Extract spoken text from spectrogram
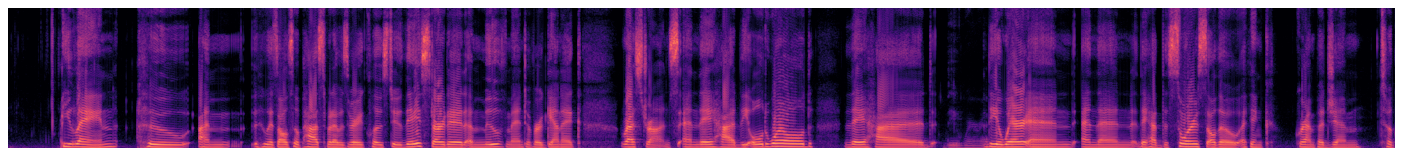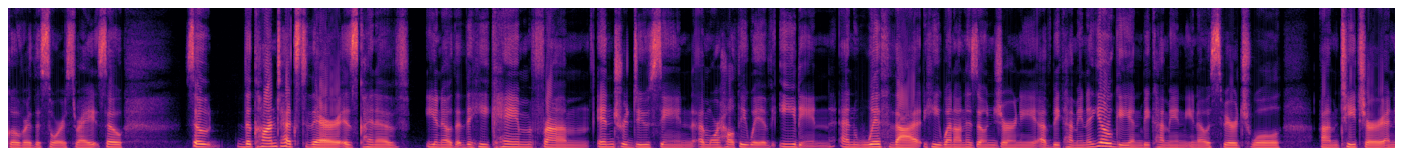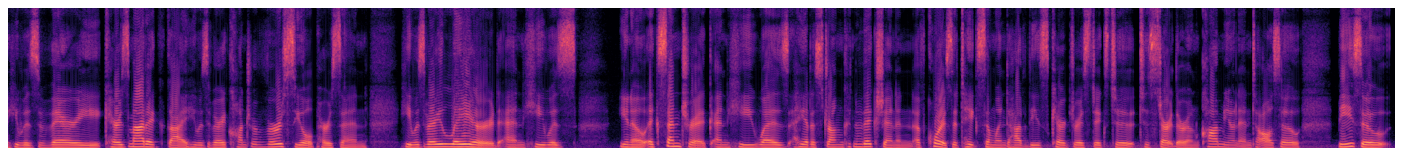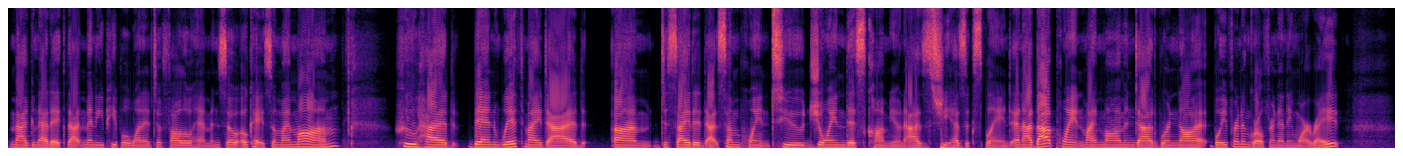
Elaine, who I'm, who has also passed, but I was very close to. They started a movement of organic restaurants, and they had the Old World. They had the Aware Inn. the Aware Inn and then they had the Source. Although I think Grandpa Jim took over the Source, right? So, so the context there is kind of you know that the, he came from introducing a more healthy way of eating. And with that he went on his own journey of becoming a yogi and becoming you know a spiritual um, teacher. And he was a very charismatic guy. He was a very controversial person. He was very layered and he was you know, eccentric. And he was he had a strong conviction. And of course it takes someone to have these characteristics to to start their own commune and to also be so magnetic that many people wanted to follow him. And so okay, so my mom who had been with my dad um, decided at some point to join this commune, as she has explained. And at that point, my mom and dad were not boyfriend and girlfriend anymore, right?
